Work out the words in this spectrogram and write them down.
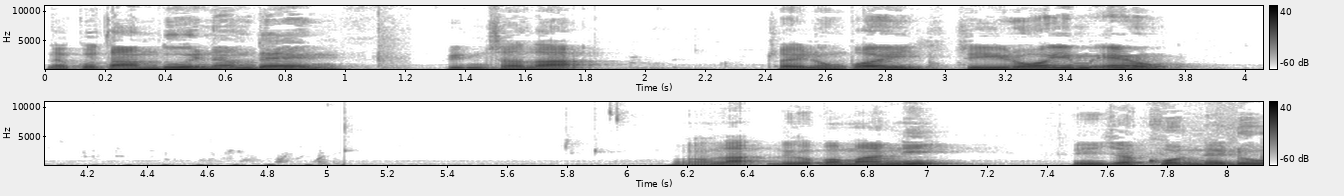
แล้วก็ตามด้วยน้ำแดงปิ่นสละ ใส่ลงไป 400 ml ละเหลือประมาณนี้ นี่จะคนให้ดู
